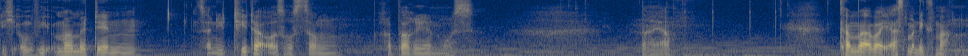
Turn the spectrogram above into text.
ich irgendwie immer mit den Sanitäterausrüstungen reparieren muss. Naja. Kann man aber erstmal nichts machen.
